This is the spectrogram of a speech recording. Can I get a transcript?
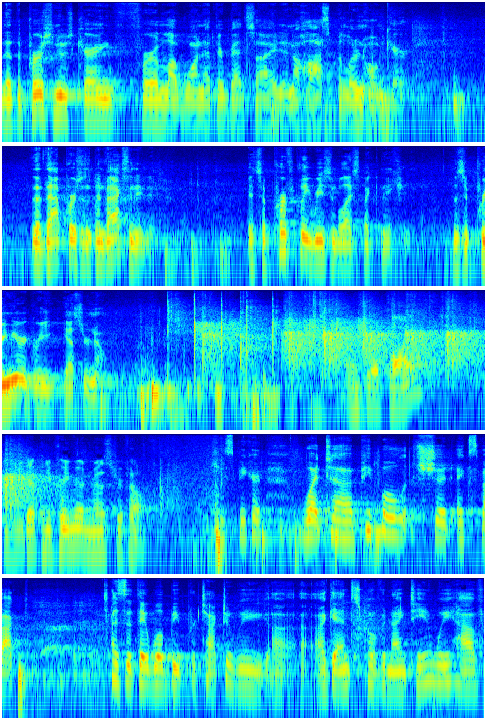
that the person who's caring for a loved one at their bedside in a hospital or in home care, that that person's been vaccinated. It's a perfectly reasonable expectation. Does the Premier agree, yes or no? And to reply, the Deputy Premier and Minister of Health. Thank you, Speaker. What uh, people should expect is that they will be protected we, uh, against COVID-19. We have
